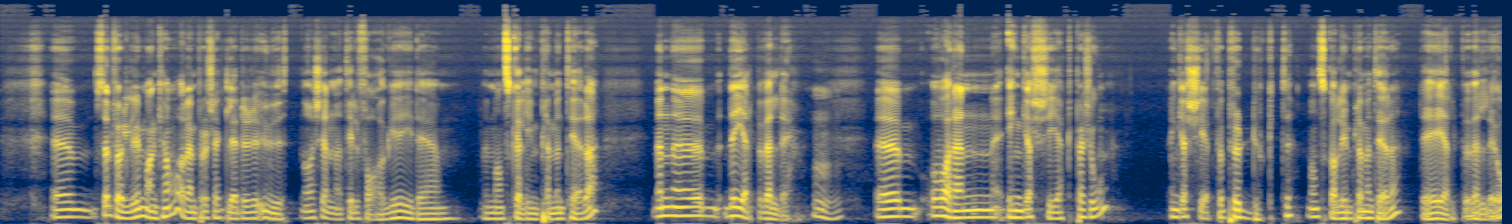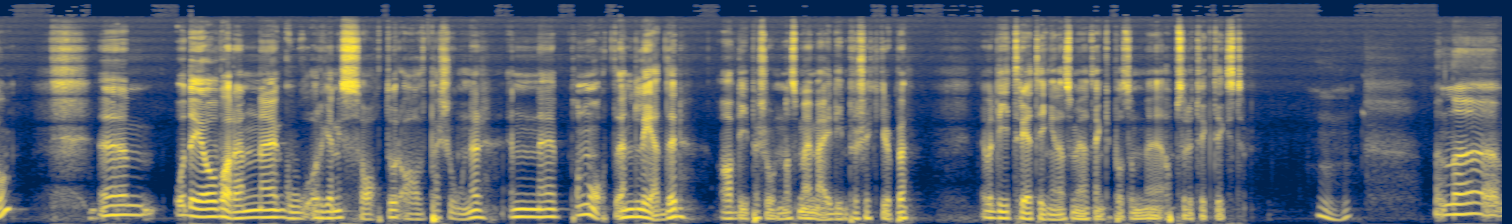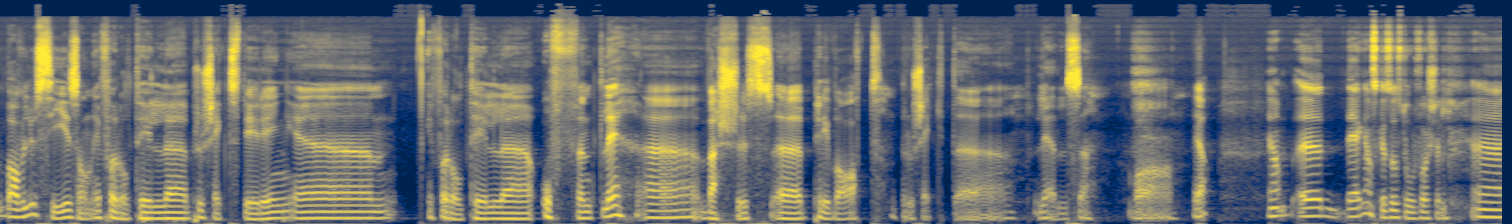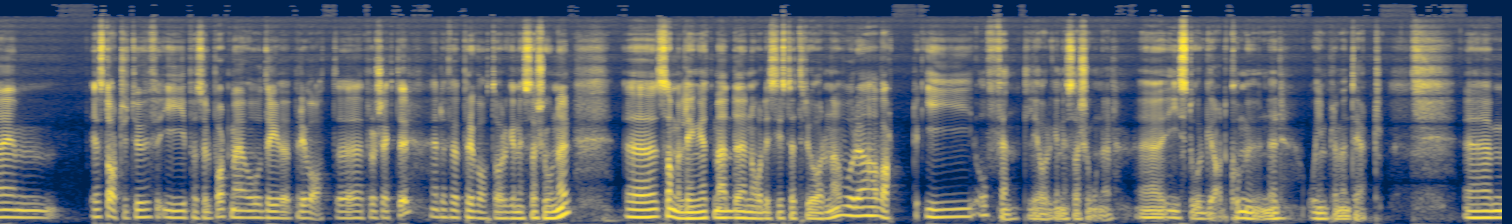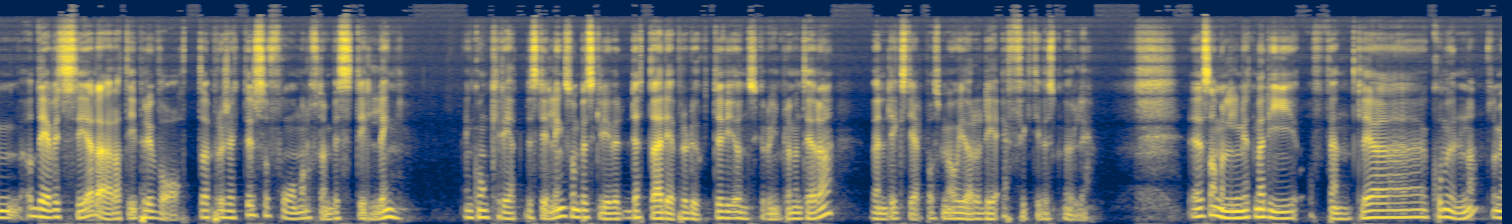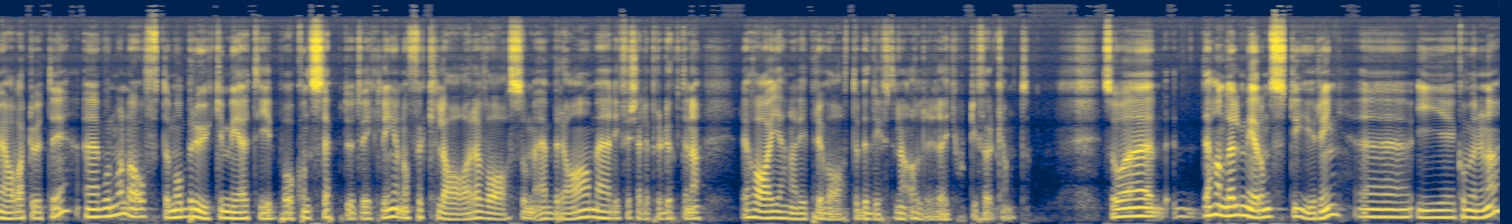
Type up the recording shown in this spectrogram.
Selvfølgelig, man kan være en prosjektleder uten å kjenne til faget i det man skal implementere. Men uh, det hjelper veldig. Mm. Uh, å være en engasjert person, engasjert for produktet man skal implementere, det hjelper veldig òg. Eh, og det å være en god organisator av personer. En, på en måte en leder av de personene som er med i din prosjektgruppe. Det er vel de tre tingene som jeg tenker på som er absolutt viktigst. Mm. Men hva vil du si sånn i forhold til prosjektstyring? I forhold til uh, offentlig uh, versus uh, privat prosjektledelse. Hva, ja. ja. det er ganske så stor forskjell. jeg startet jo i Puzzleport med å drive private prosjekter, eller for private organisasjoner, sammenlignet med nå de siste tre årene, hvor jeg har vært i offentlige organisasjoner. I stor grad kommuner og implementert. Um, og det vi ser er at I private prosjekter så får man ofte en bestilling. En konkret bestilling som beskriver dette er det produktet vi ønsker å implementere. Vennligst hjelp oss med å gjøre det effektivest mulig. Eh, sammenlignet med de offentlige kommunene som jeg har vært ute i, eh, hvor man da ofte må bruke mer tid på konseptutviklingen og forklare hva som er bra med de forskjellige produktene. Det har gjerne de private bedriftene allerede gjort i forkant. Så eh, det handler mer om styring eh, i kommunene.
